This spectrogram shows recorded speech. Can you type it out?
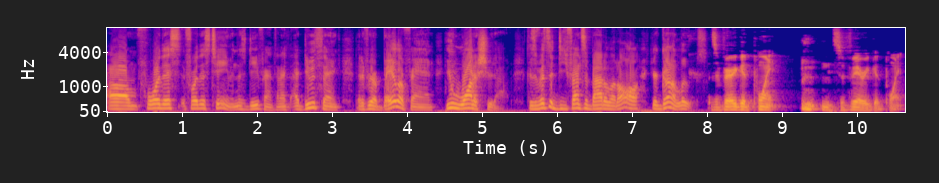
um, for this for this team and this defense. And I, I do think that if you're a Baylor fan, you want to shoot out because if it's a defensive battle at all, you're gonna lose. That's a very good point. it's a very good point.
